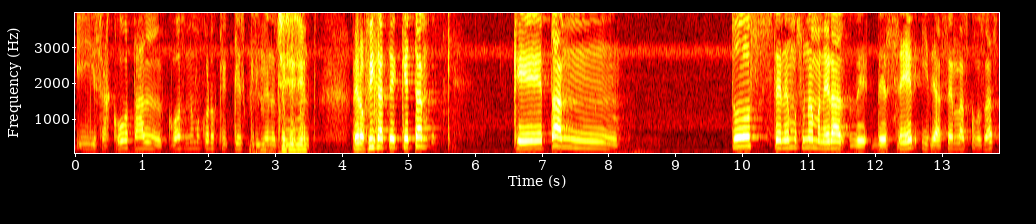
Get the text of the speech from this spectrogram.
y sacó tal cosa, no me acuerdo qué, qué escribió en ese Sí, sí, sí. momento. Pero fíjate qué tan, qué tan, todos tenemos una manera de, de ser y de hacer las cosas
